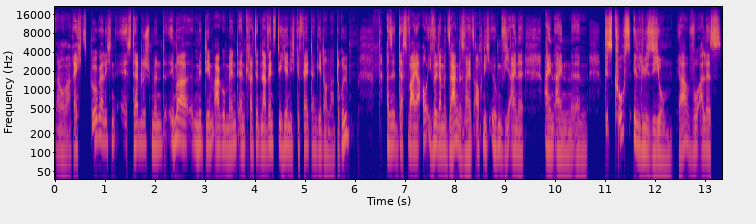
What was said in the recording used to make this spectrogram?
sagen wir mal, rechtsbürgerlichen Establishment immer mit dem Argument entkräftet, na, wenn es dir hier nicht gefällt, dann geh doch nach drüben. Also das war ja auch, ich will damit sagen, das war jetzt auch nicht irgendwie eine, ein, ein ähm, Diskursillusium, ja, wo alles.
